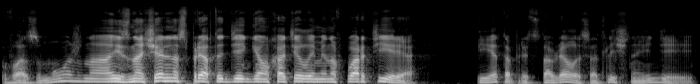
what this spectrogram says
Возможно, изначально спрятать деньги он хотел именно в квартире, и это представлялось отличной идеей.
